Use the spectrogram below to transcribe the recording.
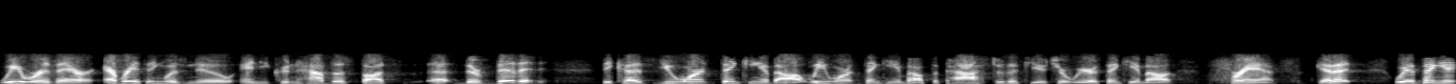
we were there. Everything was new, and you can have those thoughts. Uh, they're vivid because you weren't thinking about, we weren't thinking about the past or the future. We were thinking about France. Get it? We were thinking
